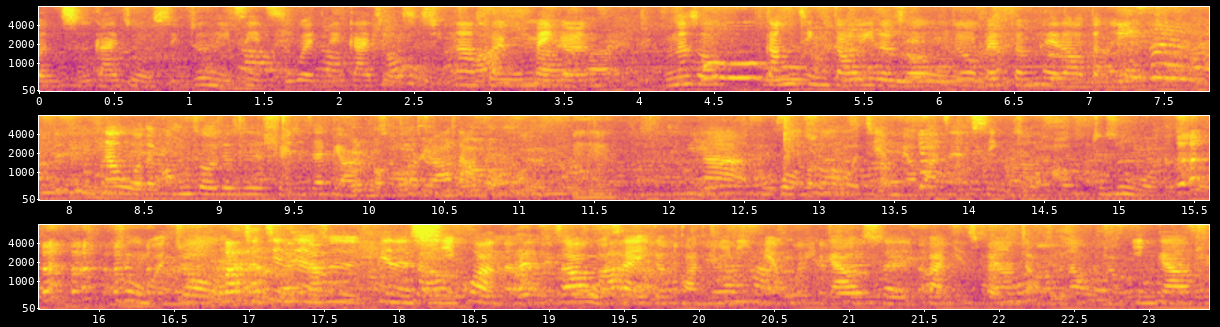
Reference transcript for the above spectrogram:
本职该做的事情，就是你自己职位里面该做的事情。那所以我每个人，我那时候刚进高一的时候，我就被分配到等。那我的工作就是学习在表演的时候就要打工。那如果说我今天没有把这件事情做好，就是我的错，所以我们就就渐渐的是变成习惯了。我知道我在一个团体里面，我应该要是扮演什么样的角色，那我就应该要去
